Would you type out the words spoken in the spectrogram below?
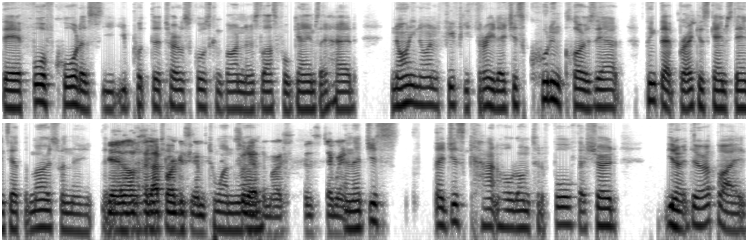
Their fourth quarters, you, you put the total scores combined in those last four games, they had 99 53. They just couldn't close out. I think that Breakers game stands out the most when they, they Yeah, the that Breakers game to one Stood out the most because they win. and they just they just can't hold on to the fourth. They showed, you know, they're up by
